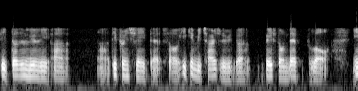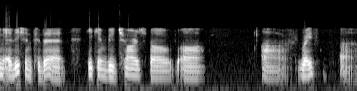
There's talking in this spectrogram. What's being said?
it doesn't really uh, uh, differentiate that so he can be charged with uh, based on that law in addition to that he can be charged of uh, uh, rape uh,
